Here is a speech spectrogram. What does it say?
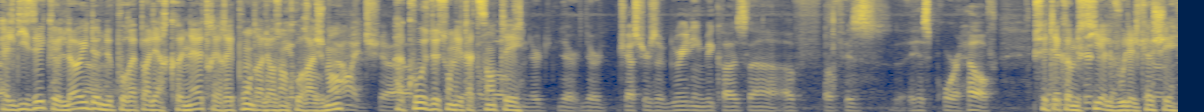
Elle disait que Lloyd ne pourrait pas les reconnaître et répondre à leurs encouragements à cause de son état de santé. C'était comme si elle voulait le cacher.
